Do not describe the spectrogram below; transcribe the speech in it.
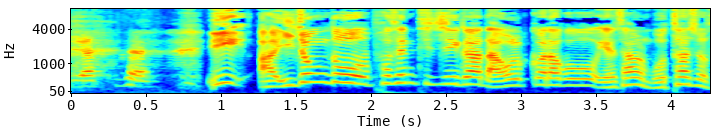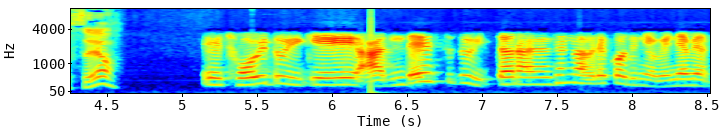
일이었어요. 이, 아, 이 정도 퍼센티지가 나올 거라고 예상을 못 하셨어요? 네, 저희도 이게 안 될 수도 있다라는 생각을 했거든요. 왜냐하면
